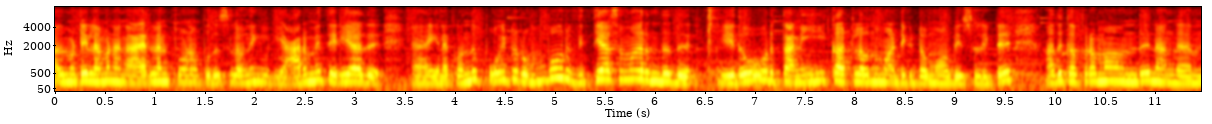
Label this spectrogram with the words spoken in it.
அது மட்டும் இல்லாமல் நாங்கள் அயர்லாந்து போன புதுசில் வந்து எங்களுக்கு யாருமே தெரியாது. எனக்கு வந்து போயிட்டு ரொம்ப ஒரு வித்தியாசமாக இருந்தது. ஏதோ ஒரு தனி காட்டில் வந்து மாட்டிக்கிட்டோமோ அப்படின்னு சொல்லிட்டு. அதுக்கப்புறமா வந்து நாங்கள்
